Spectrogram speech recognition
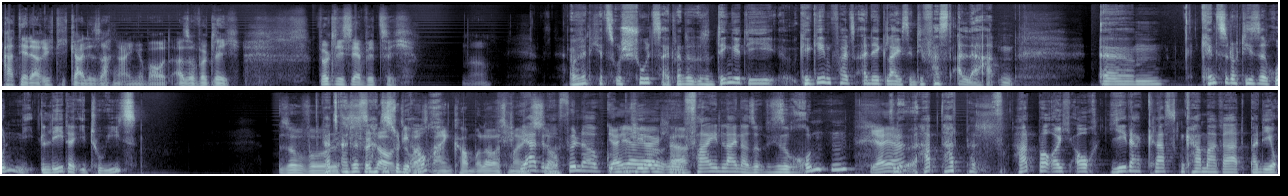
hat er da richtig geile Sachen eingebaut. Also wirklich, wirklich sehr witzig. Ja. Aber wenn ich jetzt so Schulzeit, wenn so Dinge, die gegebenenfalls alle gleich sind, die fast alle hatten. Ähm, kennst du doch diese runden Leder-Etuis? So, wo Hat, hattest, Füller hattest du die auch? reinkommen oder was meinst Ja, du? genau, Füller, Ja, ja, hier, ja, äh, Feinlein, also diese Runden. Ja, ja. Hat, hat, hat bei euch auch jeder Klassenkamerad bei dir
